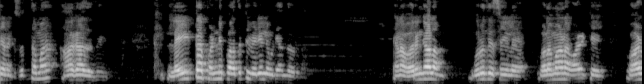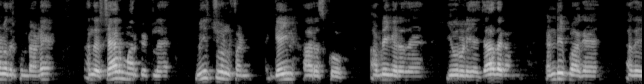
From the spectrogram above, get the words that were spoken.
எனக்கு சுத்தமாக ஆகாதது. லைட்டாக பண்ணி பார்த்துட்டு வெளியில் ஓடியாந்தவர் தான். ஏன்னா வருங்காலம் குரு திசையில் வளமான வாழ்க்கை வாழ்வதற்குண்டான அந்த ஷேர் மார்க்கெட்டில் மியூச்சுவல் ஃபண்ட் கெயின் ஹாரஸ்கோப் அப்படிங்கிறத இவருடைய ஜாதகம் கண்டிப்பாக அதை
